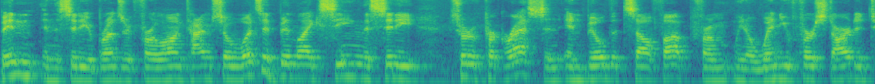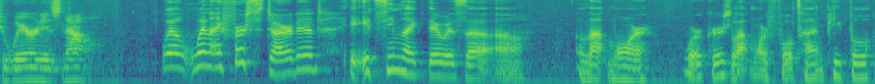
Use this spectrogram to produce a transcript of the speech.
been in the city of Brunswick for a long time. So what's it been like seeing the city sort of progress and, and build itself up from you know when you first started to where it is now? Well, when I first started, it, it seemed like there was a, a, a lot more workers, a lot more full time people.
